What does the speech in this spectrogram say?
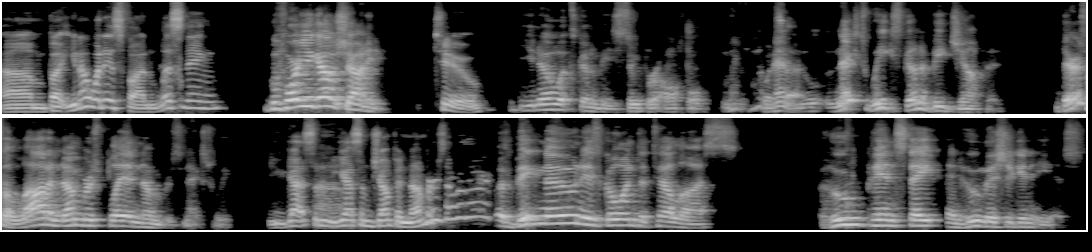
Um, but you know what is fun? Listening Before you go, Shawnee, to you know what's going to be super awful. What's that? Next week's going to be jumping. There's a lot of numbers playing numbers next week. you got some you Um, got some jumping numbers over there. Big Noon is going to tell us who Penn State and who Michigan is.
